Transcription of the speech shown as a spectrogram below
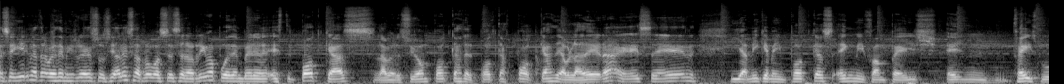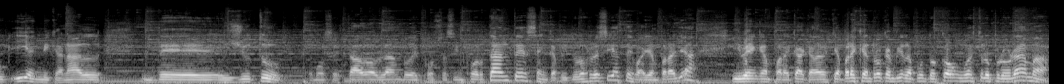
Pueden seguirme a través de mis redes sociales, arroba César Arriba. Pueden ver este podcast, la versión podcast del podcast podcast de Habladera. Es en Y a mí que me podcast en mi fanpage, en Facebook y en mi canal de YouTube. Hemos estado hablando de cosas importantes en capítulos recientes. Vayan para allá y vengan para acá cada vez que aparezca en rockandbirra.com nuestro programa,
